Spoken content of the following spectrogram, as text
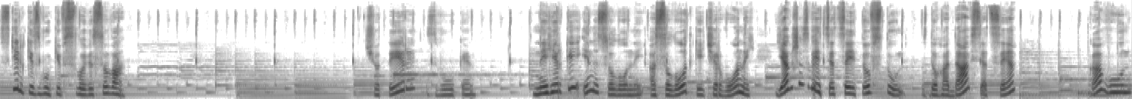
Скільки звуків в слові сова? Чотири звуки. Не гіркий і не солоний, а солодкий, червоний. Як же зветься цей товстун? Здогадався, це кавун.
